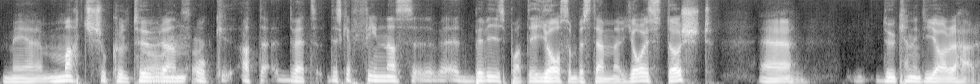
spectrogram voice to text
med Ja, machokulturen exakt. och att du vet, det ska finnas eh, ett bevis på att det är jag som bestämmer. Jag är störst, eh, du kan inte göra det här.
